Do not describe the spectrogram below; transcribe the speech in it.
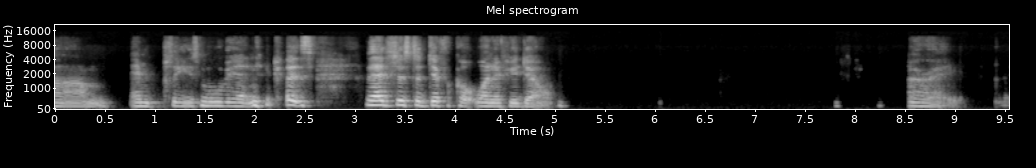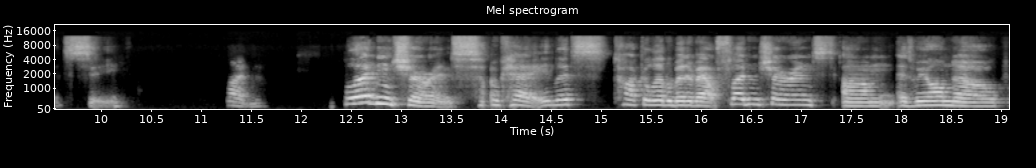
Um, and please move in because that's just a difficult one if you don't. All right, let's see. Fun. Flood insurance. Okay, let's talk a little bit about flood insurance. Um, as we all know,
